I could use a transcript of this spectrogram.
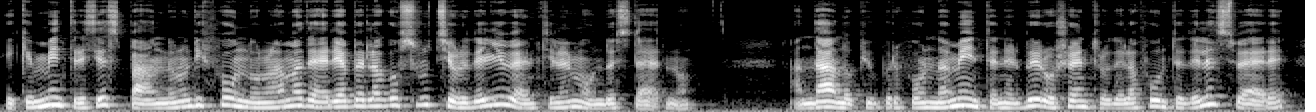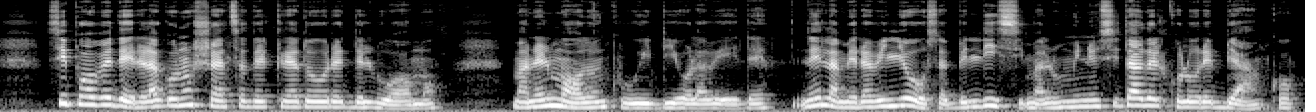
e che mentre si espandono diffondono la materia per la costruzione degli eventi nel mondo esterno. Andando più profondamente nel vero centro della fonte delle sfere, si può vedere la conoscenza del creatore e dell'uomo, ma nel modo in cui Dio la vede, nella meravigliosa e bellissima luminosità del colore bianco,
